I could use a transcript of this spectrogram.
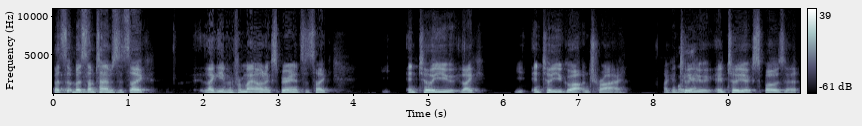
but um, but sometimes it's like like even from my own experience, it's like until you like until you go out and try like oh, until oh, yeah. you until you expose it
